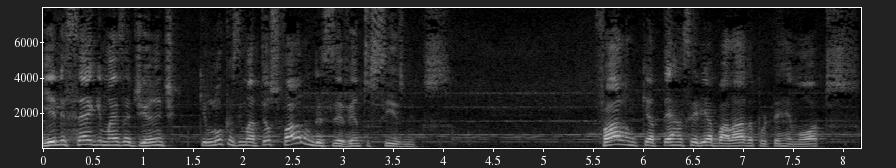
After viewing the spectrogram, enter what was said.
E ele segue mais adiante que Lucas e Mateus falam desses eventos sísmicos. Falam que a terra seria abalada por terremotos.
